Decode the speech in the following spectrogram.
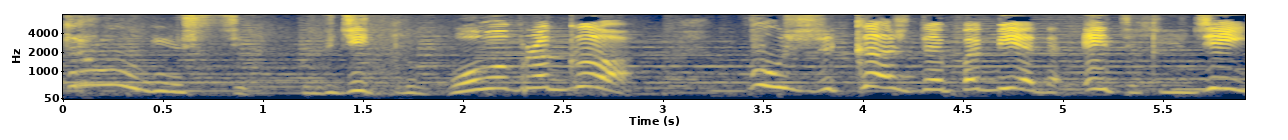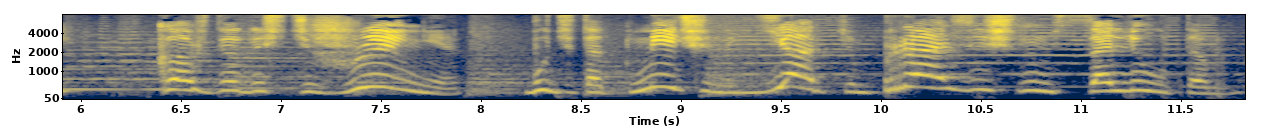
трудности, победить любого врага. Пусть же каждая победа этих людей, каждое достижение будет отмечено ярким праздничным салютом.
